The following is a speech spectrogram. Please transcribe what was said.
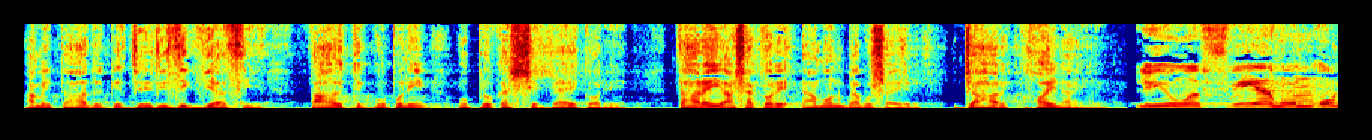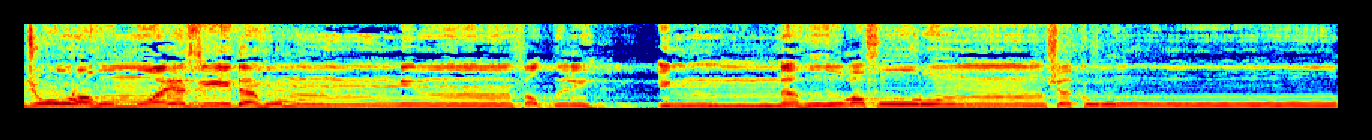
আমি তাহাদেরকে যে রিজিক দিয়াছি তা হইতে গোপনে ও প্রকাশ্যে ব্যয় করে তাহারাই আশা করে এমন ব্যবসায়ের যাহার ক্ষয় নাই ليوفيهم أجورهم ويزيدهم من فضله إنه غفور شكور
